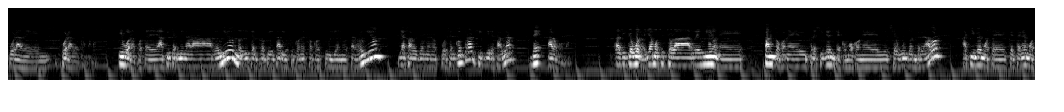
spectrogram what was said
fuera de fuera de y bueno, pues eh, aquí termina la reunión, nos dice el propietario que con esto construye nuestra reunión, ya sabes dónde nos puedes encontrar si quieres hablar de algo más. Así que bueno, ya hemos hecho la reunión eh, tanto con el presidente como con el segundo entrenador. Aquí vemos eh, que tenemos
